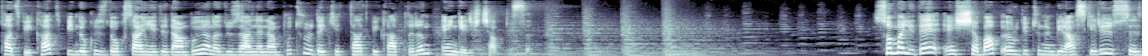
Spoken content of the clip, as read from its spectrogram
Tatbikat 1997'den bu yana düzenlenen bu türdeki tatbikatların en geniş çaplısı. Somali'de Eşşebab örgütünün bir askeri üsse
